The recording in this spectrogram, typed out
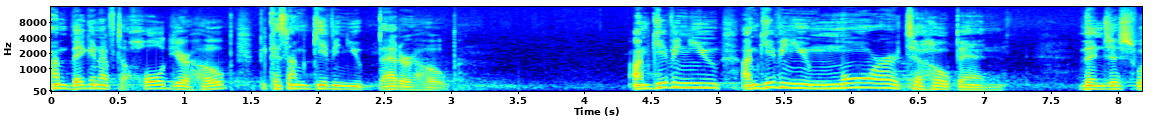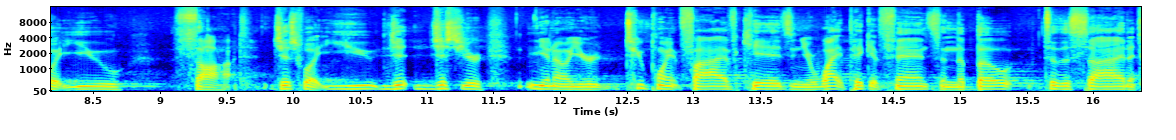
I'm big enough to hold your hope because i'm giving you better hope. I'm giving you i'm giving you more to hope in than just what you thought. Just what you just your you know your 2.5 kids and your white picket fence and the boat to the side.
